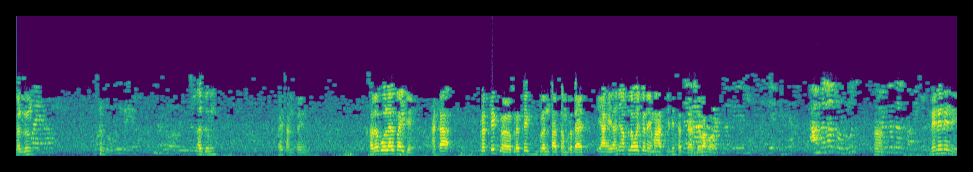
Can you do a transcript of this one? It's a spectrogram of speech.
अजून? अजून? काय सांगता येईल खरं बोलायला पाहिजे. आता प्रत्येक प्रत्येक ग्रंथात संप्रदायात आहे आणि आपलं वचन आहे व्हावं आम्हाला सोडून हा. नाही नाही नाही.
